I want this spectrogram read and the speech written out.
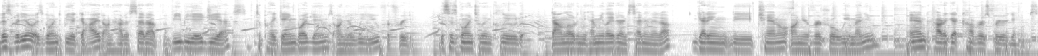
This video is going to be a guide on how to set up VBA GX to play Game Boy games on your Wii U for free. This is going to include downloading the emulator and setting it up, getting the channel on your virtual Wii menu, and how to get covers for your games.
